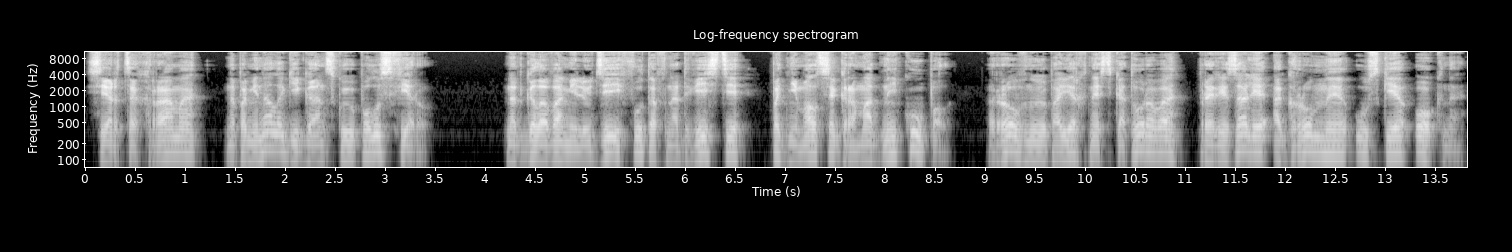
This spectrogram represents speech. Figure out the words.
Сердце храма напоминало гигантскую полусферу. Над головами людей футов на 200 поднимался громадный купол, ровную поверхность которого прорезали огромные узкие окна,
